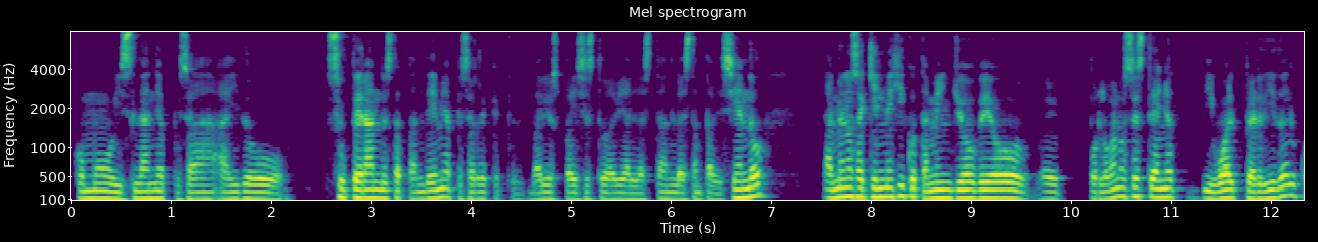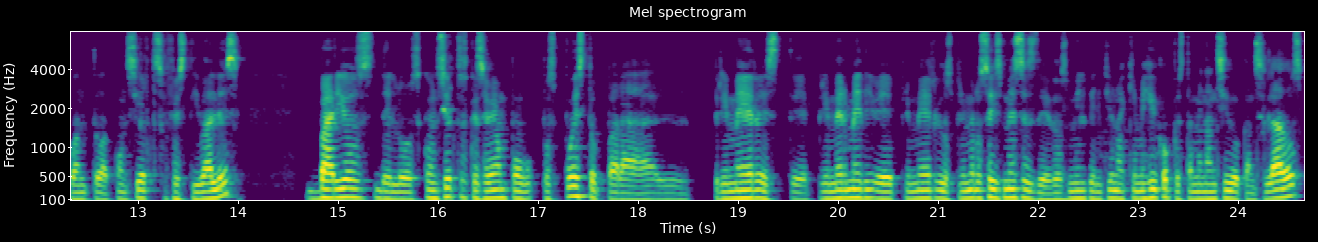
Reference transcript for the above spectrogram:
cómo Islandia pues ha, ido superando esta pandemia a pesar de que pues, varios países todavía la están, la están padeciendo. Al menos aquí en México también yo veo, eh, por lo menos este año, igual perdido en cuanto a conciertos o festivales. Varios de los conciertos que se habían pospuesto para el primer, este, primer medio, eh, primer, los primeros seis meses de 2021 aquí en México, pues también han sido cancelados.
